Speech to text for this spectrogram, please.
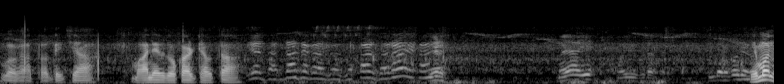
बघा आता त्याच्या मानेर जोकाड ठेवता. हेमन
